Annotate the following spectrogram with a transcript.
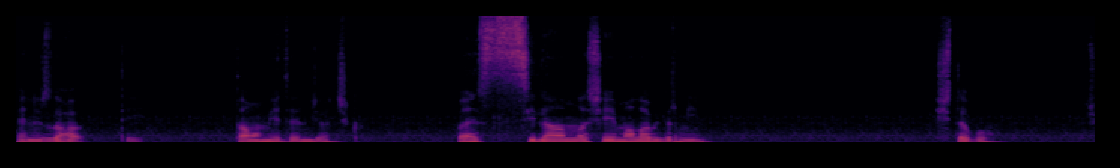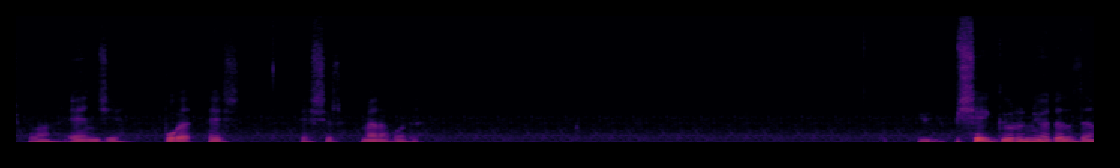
Henüz daha değil. Tamam yeterince açık. Ben silahımla şeyimi alabilir miyim? İşte bu. Şuradan NG. Bu e- eş. Eşir. Merhaba de. Bir şey görünüyor dedi de.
